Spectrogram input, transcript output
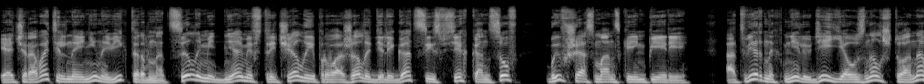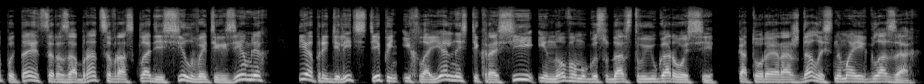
И очаровательная Нина Викторовна целыми днями встречала и провожала делегации из всех концов бывшей Османской империи. От верных мне людей я узнал, что она пытается разобраться в раскладе сил в этих землях и определить степень их лояльности к России и новому государству Югороссии, которое рождалось на моих глазах.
